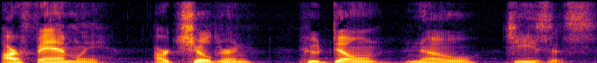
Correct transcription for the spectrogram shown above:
our family, our children who don't know Jesus.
